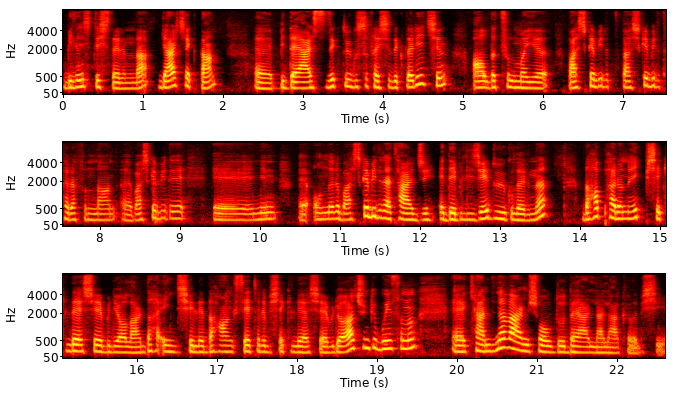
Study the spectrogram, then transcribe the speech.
bilinç dışlarında gerçekten e, bir değersizlik duygusu taşıdıkları için aldatılmayı, başka bir başka bir tarafından, e, başka birinin e, onları başka birine tercih edebileceği duygularını daha paranoyak bir şekilde yaşayabiliyorlar. Daha endişeli, daha anksiyeteli bir şekilde yaşayabiliyorlar. Çünkü bu insanın e, kendine vermiş olduğu değerle alakalı bir şey.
